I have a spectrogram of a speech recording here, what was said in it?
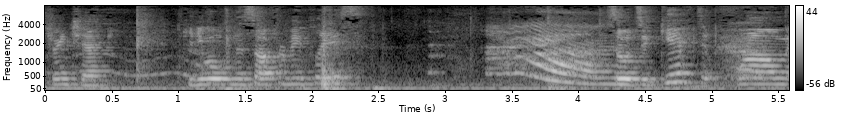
String check. Can you open this up for me, please? Ah. So it's a gift from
